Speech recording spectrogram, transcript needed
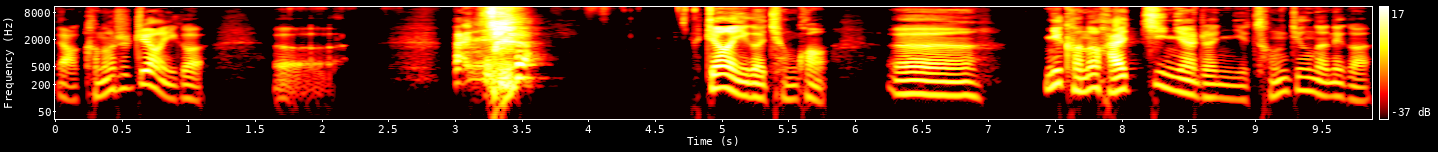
啊，可能是这样一个，呃，这样一个情况，嗯，你可能还纪念着你曾经的那个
